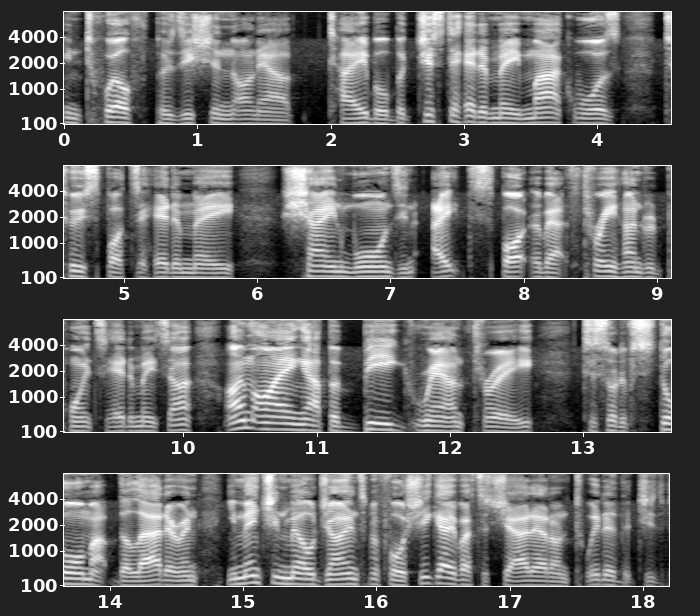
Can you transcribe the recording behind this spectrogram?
in twelfth position on our table, but just ahead of me, Mark Waugh's two spots ahead of me. Shane Warne's in eighth spot, about 300 points ahead of me. So I'm eyeing up a big round three to sort of storm up the ladder. And you mentioned Mel Jones before. She gave us a shout out on Twitter that she's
